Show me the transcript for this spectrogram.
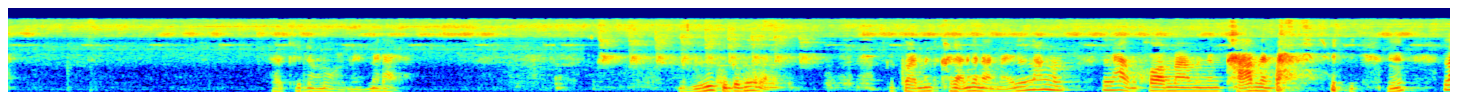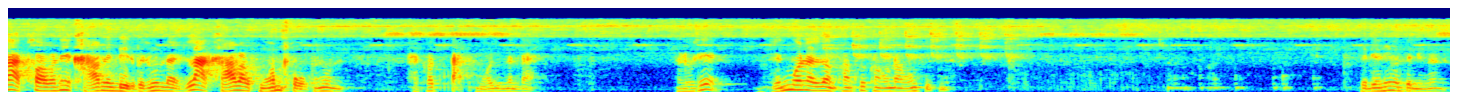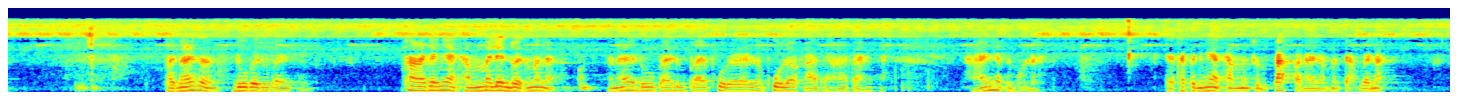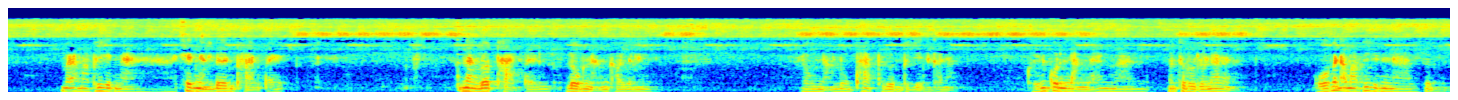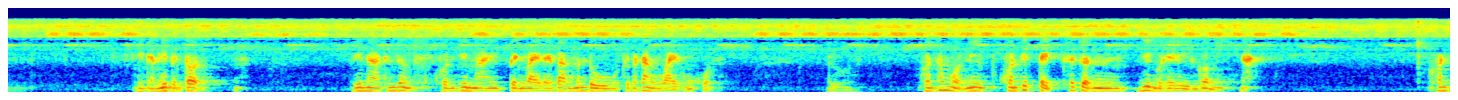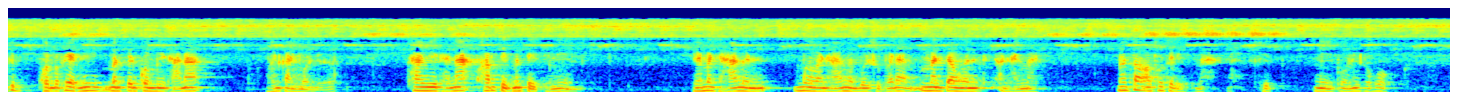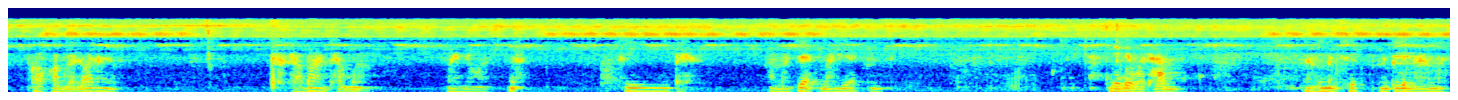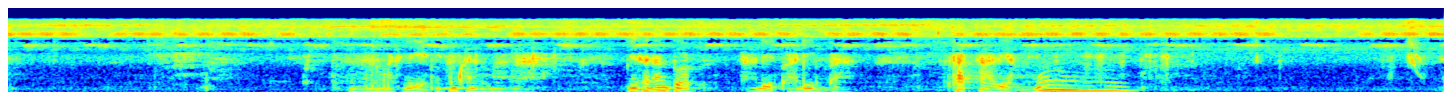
ถ้าคิดเรื่องโลกมันไม่ได้หรือคุณตรงนี้แหละก่อนมันขยันขนาดไหนล่างมันล่างคอมามันยังขามยังไปลากคอมันนี่ขามันดีดไปนู่นเลยลากขาว่าหัวมันโผล่ไปนู่นให้เขาตัดหัวอยู่นั่นได้ดูสิเห็นหมดแล้วเรื่องความคิดของเราของจิตเนี่ย แต่เดี๋ยวนี้มันเป็นอย่างนั้นปัจนั้นก็ดูไปดูไปถ้าจะแง่ทำไม่เล่นด้วยทั้งนั้นแหละอันนั้นดูไปดูไปพูดอะไรแล้วพูดแล้วหายไปหายไปหายไปหายเงียบไปหมดเลย แต่ถ้าเป็นแง่ทำมันสุนปั๊บอะไรละมันจับไว้นะมามาพิจารณาเช่นอย่างเดินผ่านไป นั่งรถผ่านไปโรงหนังเขาอย่างนี้โรงหนังโรงภาพยนตร์ไปเย็นเขานะเห็นคนหลังไหลมา มันสรุปตรงนั้นโอ้มันเอามาพิจารณาส่วน นี่ดังนี้เป็นต้นพิจารณาถึงเรื่องคนที่มานี่เป็นวัยอะไรบ้าง มันดูจนกระทั่งวัยของคน ดู คนทั้งหมดนี่คนที่ติดซะจนยิ่งกว่าเฮโรอีนก็มีนะคนที่คนประเภทนี้มันเป็นคนมีฐานะ เหมือนกันหมดเหรือถ้ามีฐานะความติดมันติดอย่างนี้แล้วมันจะหาเงินเมื่อมันหาเงินบริสุทธิ์ไม่ได้ มันจะเอาเงินอันไหนมา มันต้องเอาทุจริตมาคิดนี่พวกนี้เขาพวกก่อความเดือดร้อนให้ ชาวบ้านชาวเมือง ไม่น้อยนะที่แปดเอามาแยกมาแยกนี่เรียกว่าทำอันนี้มันคิดมันพิจารณามามาสิเลสนี่สำคัญมากนะนี่ขนั้นตัวพาดีดพาดิ้นพาฟัดพาเหวี่ยง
